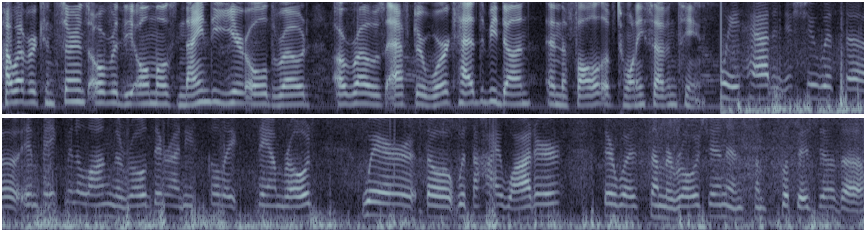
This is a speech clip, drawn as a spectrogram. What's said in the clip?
However, concerns over the almost 90 year old road arose after work had to be done in the fall of 2017. We had an issue with the embankment along the road there on East Gull Lake Dam Road where the, with the high water there was some erosion and some slippage of the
